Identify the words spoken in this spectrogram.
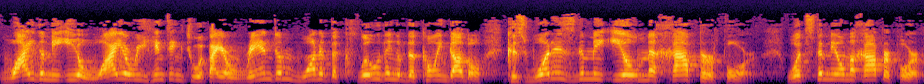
Why the Me'il? Why are we hinting to it by a random one of the clothing of the Kohen Gadol? Because what is the Me'il mechaper for? What's the Me'il machaper for?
